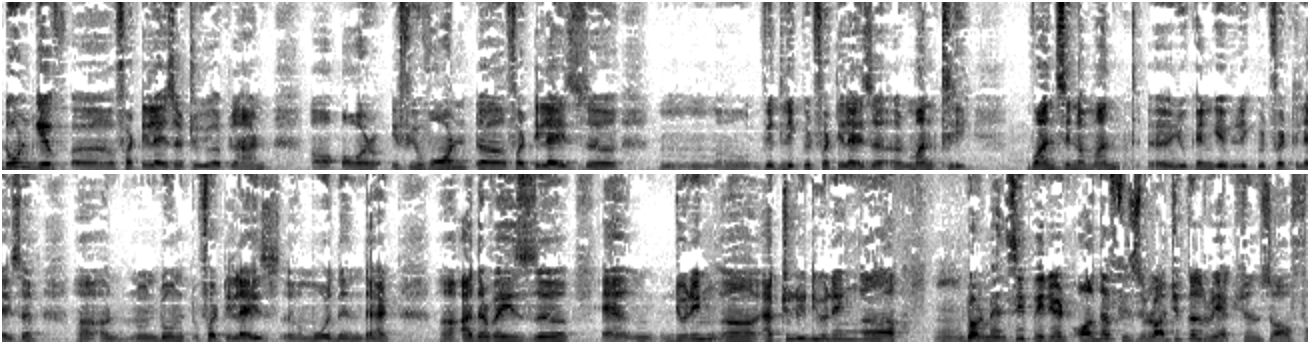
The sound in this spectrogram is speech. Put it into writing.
don't give uh, fertilizer to your plant uh, or if you want uh, fertilize mm, with liquid fertilizer monthly once in a month uh, you can give liquid fertilizer. Uh, uh don't fertilize uh, more than that. Uh, otherwise during actually during mm, dormancy period all the physiological reactions of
